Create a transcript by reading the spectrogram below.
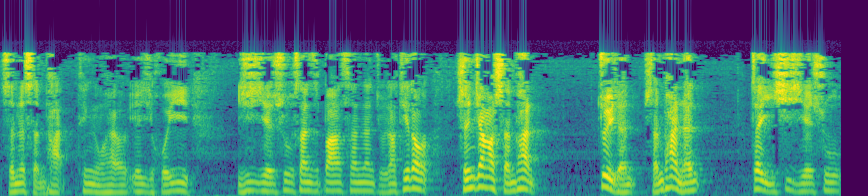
神的审判。听众还有也回忆以西结书三十八、三章、九章提到神将要审判罪人、审判人，在以西结书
